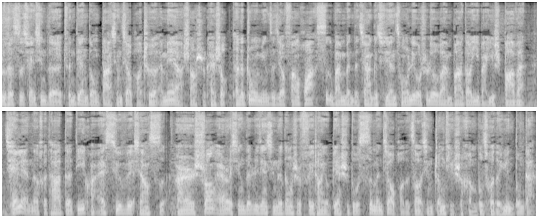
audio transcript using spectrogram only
路特斯全新的纯电动大型轿跑车 m a 上市开售，它的中文名字叫繁花，四个版本的价格区间从六十六万八到一百一十八万。前脸呢和它的第一款 SUV 相似，而双 L 型的日间行车灯是非常有辨识度，四门轿跑的造型整体是很不错的运动感。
